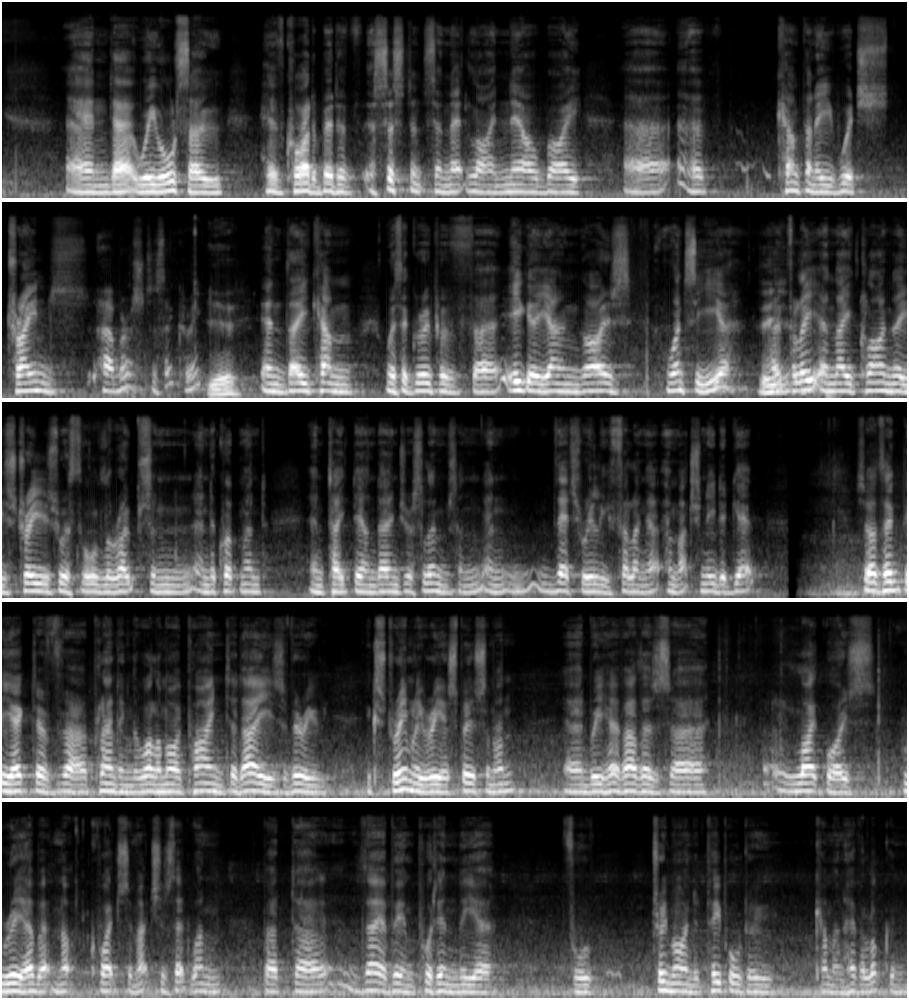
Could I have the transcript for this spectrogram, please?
And uh, we also have quite a bit of assistance in that line now by uh, a company which trains arborists, is that correct? Yes. And they come with a group of uh, eager young guys once a year, These- hopefully, and they climb these trees with all the ropes and, and equipment and take down dangerous limbs, and, and that's really filling a, a much needed gap. So I think the act of uh, planting the Wollemi pine today is a very extremely rare specimen, and we have others uh, likewise rare, but not quite so much as that one. But uh, they are being put in there for tree-minded people to come and have a look, and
